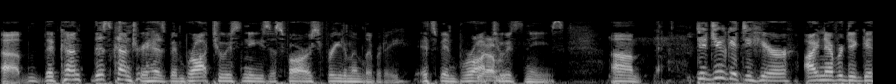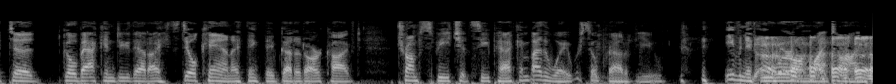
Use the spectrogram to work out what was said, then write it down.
Uh, the con- this country has been brought to its knees as far as freedom and liberty. It's been brought Yeah. to its knees. Um, did you get to hear? I never did get to go back and do that. I still can. I think they've got it archived. Trump's speech at CPAC. And by the way, we're so proud of you. Even if you were on my time.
